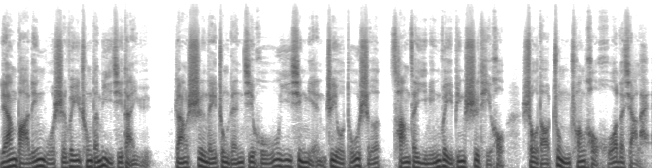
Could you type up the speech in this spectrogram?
两把零五式微冲的密集弹雨，让室内众人几乎无一幸免。只有毒蛇藏在一名卫兵尸体后，受到重创后活了下来。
